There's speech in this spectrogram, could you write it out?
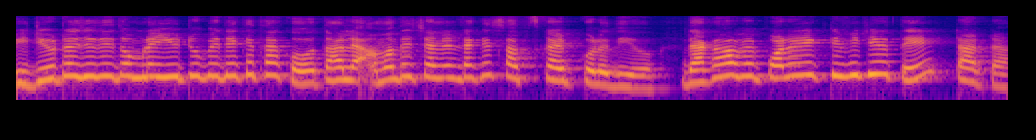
ভিডিওটা যদি তোমরা ইউটিউবে দেখে থাকো, তাহলে আমাদের চ্যানেলটাকে সাবস্ক্রাইব করে দিও। দেখা হবে পরের একটি ভিডিওতে টাটা।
